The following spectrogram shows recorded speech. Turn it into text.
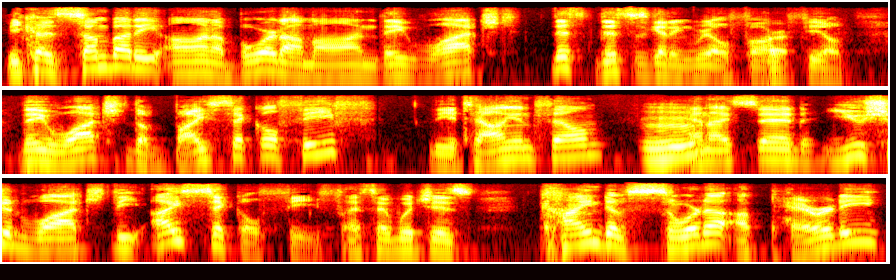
because somebody on a board I'm on they watched this. This is getting real far afield. They watched the Bicycle Thief, the Italian film, Mhm. and I said you should watch the Icicle Thief. I said which is kind of sorta a parody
